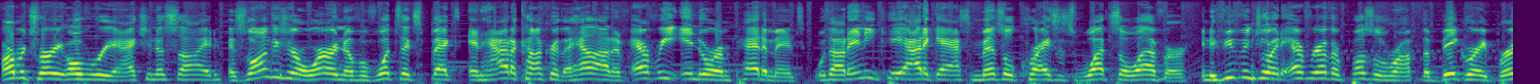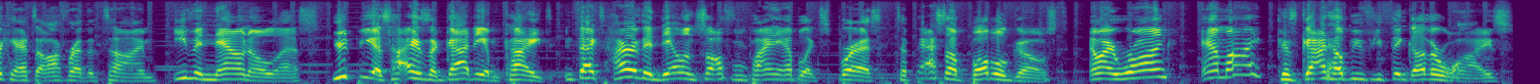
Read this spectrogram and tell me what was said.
Arbitrary overreaction aside, as long as you're aware enough of what to expect and how to conquer the hell out of every indoor impediment without any chaotic ass mental crisis whatsoever, and if you've enjoyed every other puzzle romp the Big Gray Brick had to offer at the time, even now no less, you'd be as high as a goddamn kite. In fact, higher than Dale and Saul from Pineapple Express to pass up Bubble Ghost. Am I wrong? Am I? Cause God help you if you think otherwise.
